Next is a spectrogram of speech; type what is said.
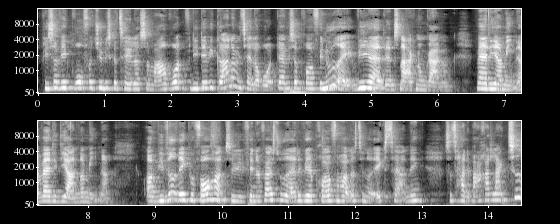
fordi så har vi ikke brug for typisk at tale os så meget rundt. Fordi det vi gør, når vi taler rundt, det er, at vi så prøver at finde ud af, via al den snak nogle gange, hvad er det, jeg mener? Hvad er det, de andre mener? Og vi ved det ikke på forhånd, så vi finder først ud af det ved at prøve at forholde os til noget eksternt. Ikke? Så tager det bare ret lang tid.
